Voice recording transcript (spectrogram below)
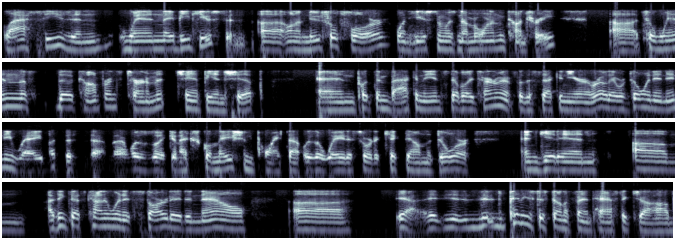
last season when they beat Houston uh, on a neutral floor when Houston was number one in the country uh, to win the the conference tournament championship and put them back in the NCAA tournament for the second year in a row. They were going in anyway, but this, that, that was like an exclamation point. That was a way to sort of kick down the door and get in. Um, I think that's kind of when it started, and now, uh, yeah, it, it, Penny's just done a fantastic job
